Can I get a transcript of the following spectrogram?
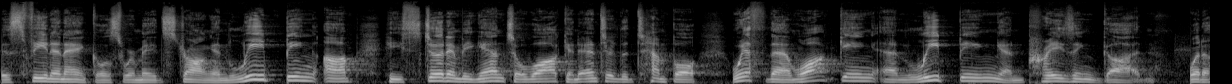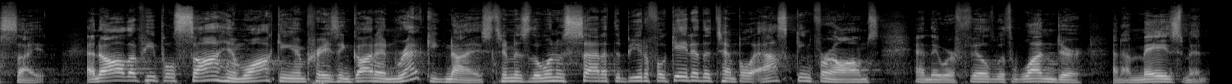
his feet and ankles were made strong. And leaping up, he stood and began to walk and entered the temple with them, walking and leaping and praising God. What a sight! And all the people saw him walking and praising God and recognized him as the one who sat at the beautiful gate of the temple asking for alms. And they were filled with wonder and amazement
